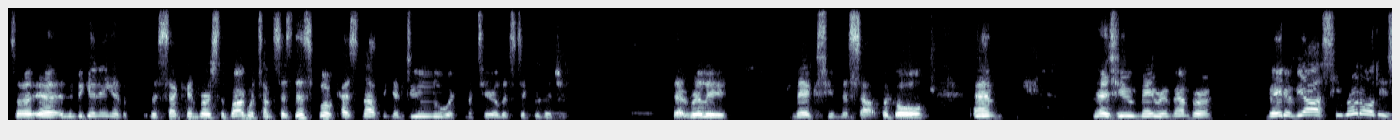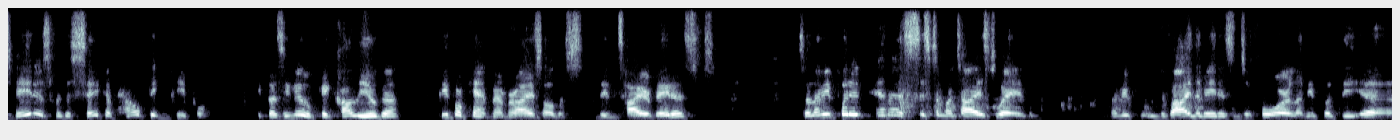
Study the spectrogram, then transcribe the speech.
So uh, in the beginning of the, the second verse of the Bhagavatam says, this book has nothing to do with materialistic religion. That really makes you miss out the goal. And as you may remember, Veda Vyas, he wrote all these Vedas for the sake of helping people because he knew, okay, Kali Yuga, people can't memorize all this, the entire Vedas. So let me put it in a systematized way. Let me divide the Vedas into four. Let me put the uh,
